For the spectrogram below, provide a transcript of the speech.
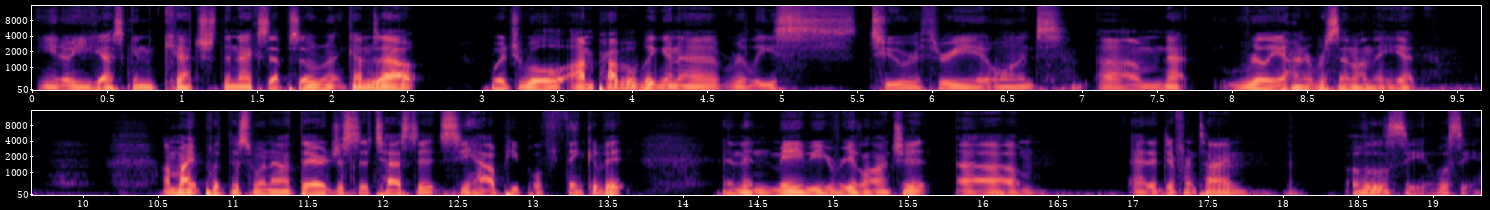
you know, you guys can catch the next episode when it comes out, which will I'm probably going to release two or three at once. Um not really 100% on that yet. I might put this one out there just to test it, see how people think of it and then maybe relaunch it um, at a different time. we'll see. We'll see.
